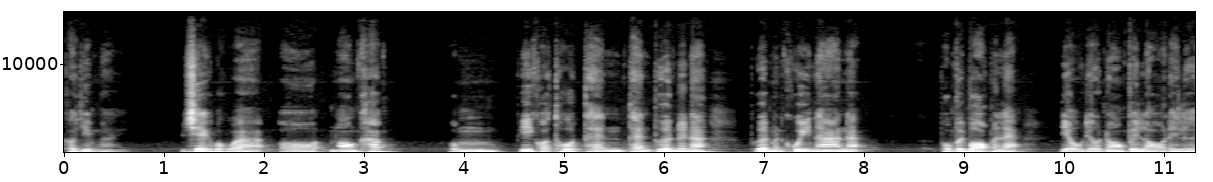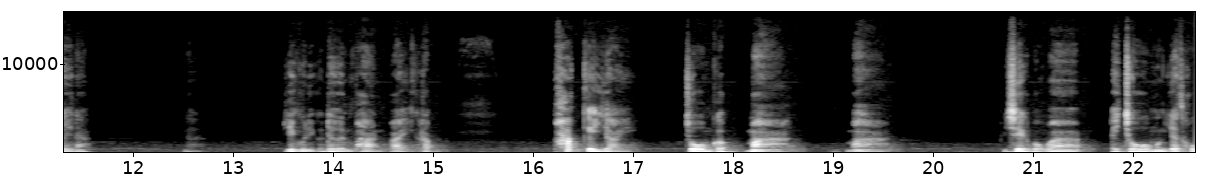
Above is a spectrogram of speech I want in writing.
เขายิ้มให้พิเชษก็บอกว่า อ๋อน้องครับ ผมพี่ขอโทษแทนแทนเพื่อนด้วยนะ เพื่อนมันคุยนานนะผมไปบอกมันแล้ว เดี๋ยวเดี๋ยวน้องไปรอได้เลยนะผู้หญิงคนนี้ก็เดินผ่านไปครับ พักใหญ่ๆโจมก็มามาพี่เชษก็บอกว่า ไอ้โจมึงอย่าโทร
